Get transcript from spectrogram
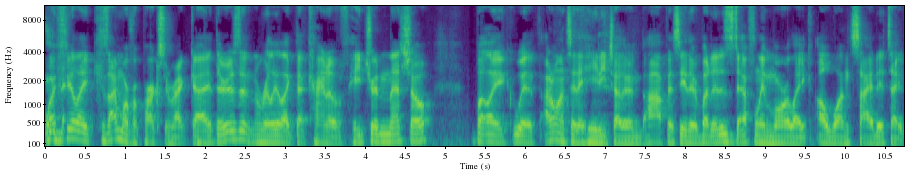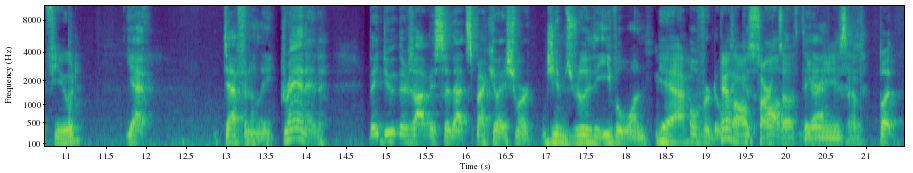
Well, I feel like because I'm more of a Parks and Rec guy, there isn't really like that kind of hatred in that show. But like with, I don't want to say they hate each other in the office either, but it is definitely more like a one-sided type feud. Yeah, definitely. Granted, they do. There's obviously that speculation where Jim's really the evil one Yeah, over Dwight. there's all sorts all- of yeah. theories, and But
